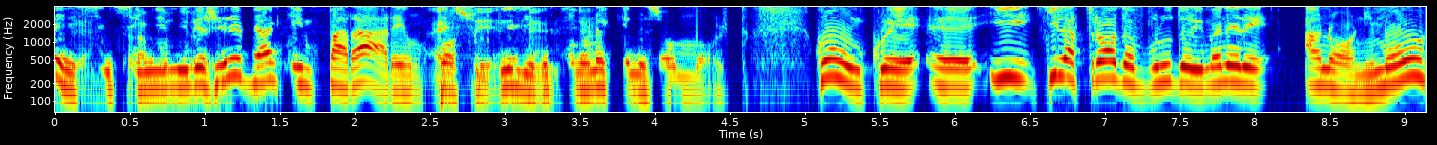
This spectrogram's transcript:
Eh grading. sì, Te sì, la mi, mi piacerebbe anche imparare un Eh po' sì, sul grading sì, perché sì. non è che ne so molto. Comunque, eh, i- chi l'ha trovato ha voluto rimanere anonimo,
